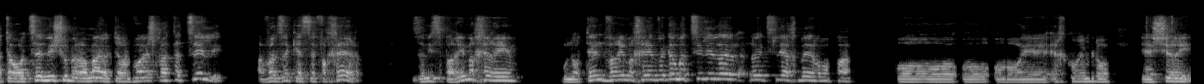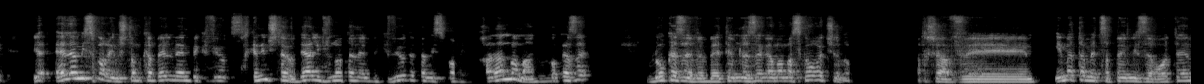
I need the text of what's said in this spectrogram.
אתה רוצה מישהו ברמה יותר גבוהה, יש לך את אצילי, אבל זה כסף אחר. זה מספרים אחרים, הוא נותן דברים אחרים, וגם אצילי לא, לא הצליח באירופה, או, או, או, או אה, איך קוראים לו, אה, שרי. אלה המספרים שאתה מקבל מהם בקביעות, שחקנים שאתה יודע לבנות עליהם בקביעות את המספרים. חנן ממן הוא לא כזה, הוא לא כזה, ובהתאם לזה גם המשכורת שלו. עכשיו, אה, אם אתה מצפה מזה, רותם,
